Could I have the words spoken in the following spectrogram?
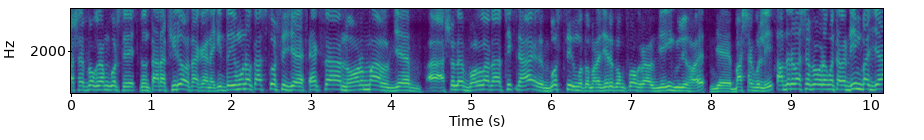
বাসায় প্রোগ্রাম করছে তারা ফিরেও থাকে না কিন্তু এমনও কাজ করছি যে একটা নর্মাল যে আসলে বললাটা ঠিক না, বস্তির মতো মানে যেরকম প্রোগ্রাম যে এইগুলি হয়, যে বাসাগুলি, তাদের বাসায় প্রোগ্রাম তারা ডিম বাজিয়া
